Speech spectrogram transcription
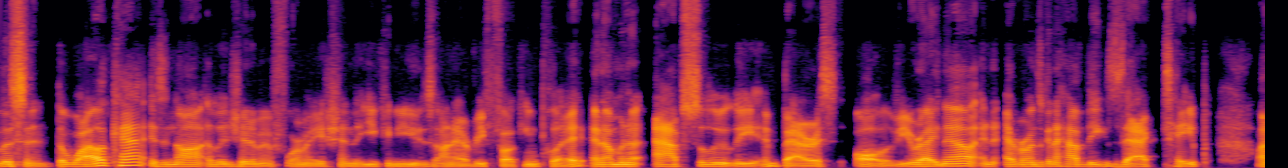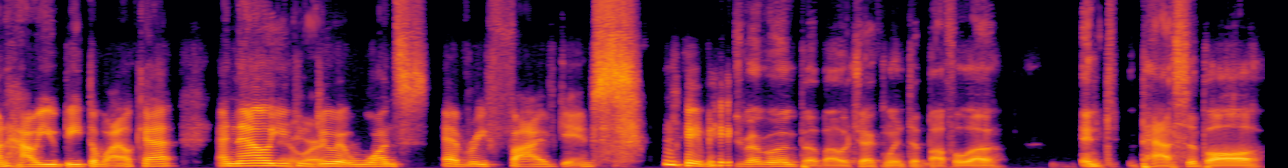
"Listen, the Wildcat is not a legitimate formation that you can use on every fucking play, and I'm gonna absolutely embarrass all of you right now, and everyone's gonna have the exact tape on how you beat the Wildcat, and now you can do it once every five games, maybe." Do you remember when Bill Belichick went to Buffalo and passed the ball?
